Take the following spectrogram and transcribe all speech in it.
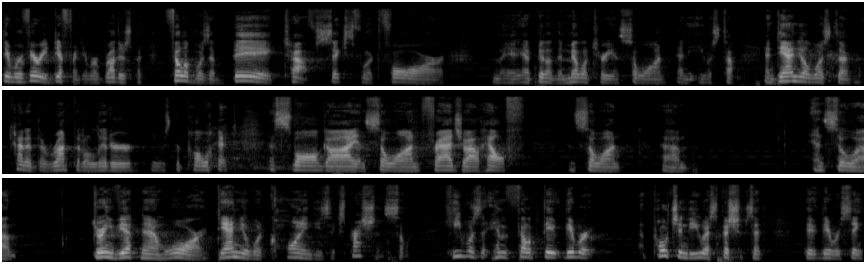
they were very different. They were brothers, but Philip was a big, tough, six foot four, he had been in the military and so on, and he was tough. And Daniel was the kind of the runt of the litter. He was the poet, a small guy, and so on, fragile health, and so on. Um, and so uh, during Vietnam War, Daniel would coin these expressions. So he was him, Philip. They, they were approaching the U.S. bishops that they, they were saying,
